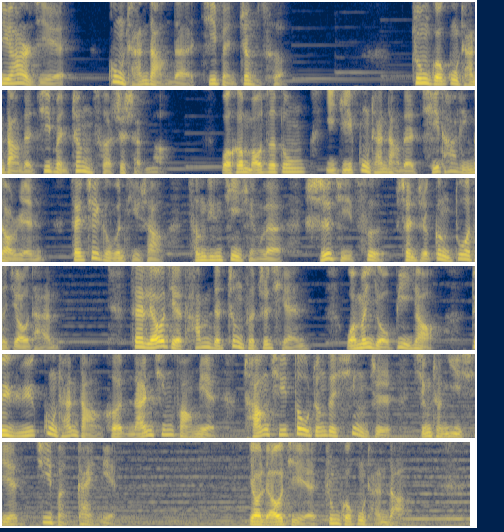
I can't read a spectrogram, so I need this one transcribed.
第二节，共产党的基本政策。中国共产党的基本政策是什么？我和毛泽东以及共产党的其他领导人在这个问题上曾经进行了十几次甚至更多的交谈。在了解他们的政策之前，我们有必要对于共产党和南京方面长期斗争的性质形成一些基本概念。要了解中国共产党。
